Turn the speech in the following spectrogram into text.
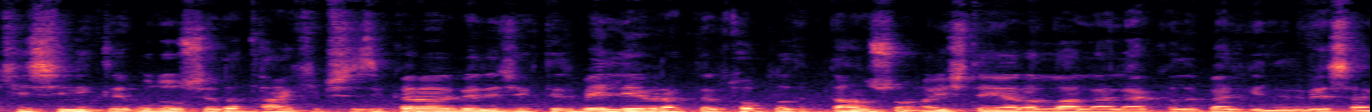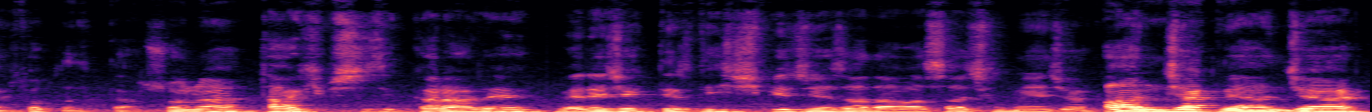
kesinlikle bu dosyada takipsizlik kararı verecektir. Belli evrakları topladıktan sonra işte yaralılarla alakalı belgeleri vesaire topladıktan sonra takipsizlik kararı verecektir. Hiçbir ceza davası açılmayacak. Ancak ve ancak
